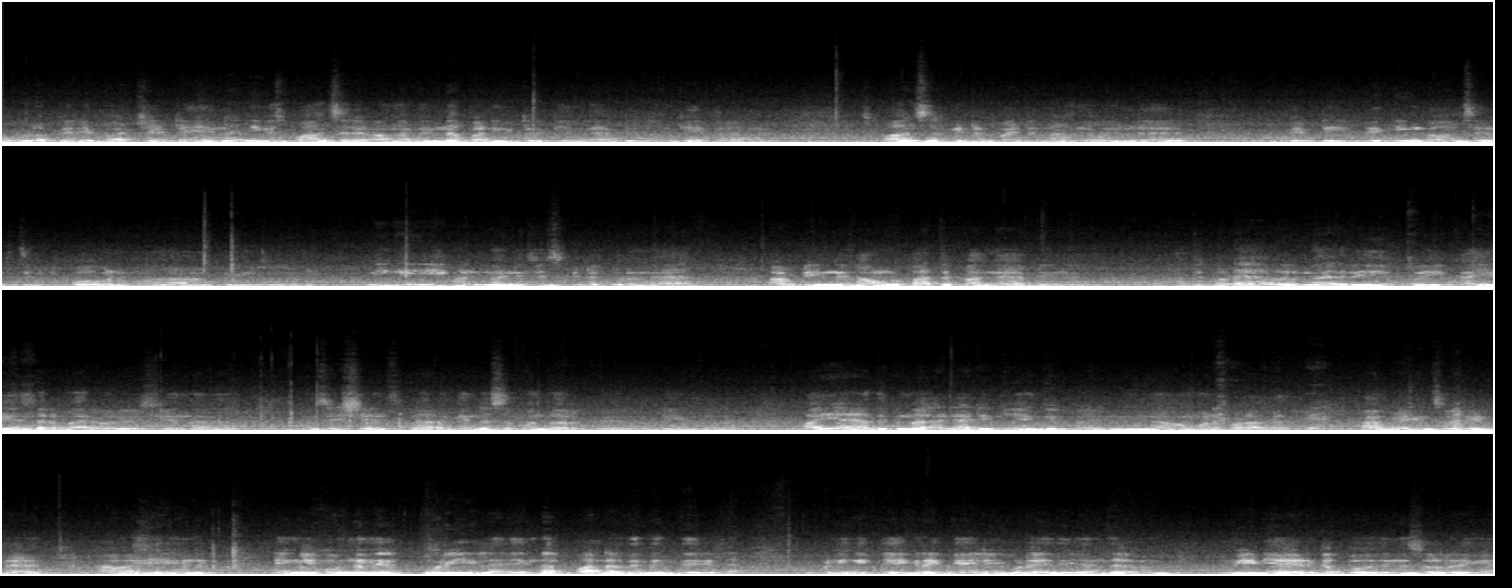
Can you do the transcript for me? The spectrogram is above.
எவ்வளோ பெரிய பட்ஜெட்டு என்ன நீங்கள் ஸ்பான்சரே வாங்காமல் என்ன பண்ணிக்கிட்டு இருக்கீங்க? அப்படிலாம் கேட்குறாங்க ஸ்பான்சர் கிட்ட போயிட்டு நாங்கள் வந்து எப்படி பெக்கிங் பவுல்ஸ் எடுத்துக்கிட்டு போகணுமா? அப்படின்னு சொல்லி. நீங்கள் ஈவெண்ட் மேனேஜர்ஸ் கிட்ட கொடுங்க அப்படின்னு அவங்க பார்த்துப்பாங்க அப்படின்னு. அது கூட ஒரு மாதிரி போய் கையேந்துற மாதிரி ஒரு விஷயம் தானே. மியூசிஷியன்ஸ்க்கு அதுக்கு என்ன சம்மந்தம் இருக்குது அப்படின்னு சொல்லி. பையன் அதுக்கு மேலே டேடி நீ எங்கேயும் போய் நின்று அவமானப்படாத அப்படின்னு சொல்லிட்டு அவன் எனக்கு எங்களுக்கு ஒன்றுமே புரியல. என்ன பண்ணுறதுன்னு தெரியல. இப்போ நீங்கள் கேட்குற கேள்வி கூட இது எந்த மீடியா எடுக்க போகுதுன்னு சொல்கிறீங்க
